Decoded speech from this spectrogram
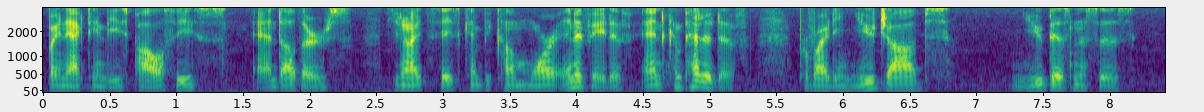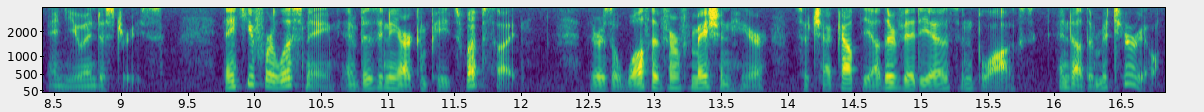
By enacting these policies and others, the United States can become more innovative and competitive, providing new jobs, new businesses, and new industries. Thank you for listening and visiting our Competes website. There is a wealth of information here, so check out the other videos and blogs and other material.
